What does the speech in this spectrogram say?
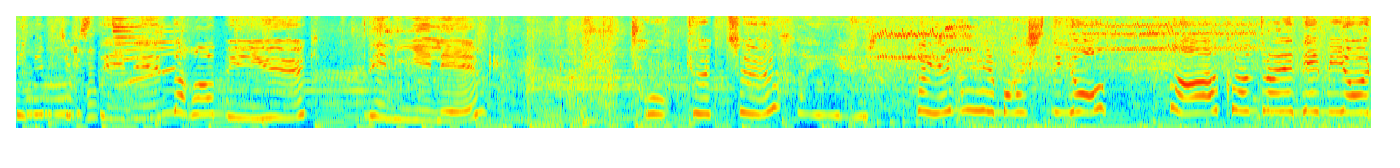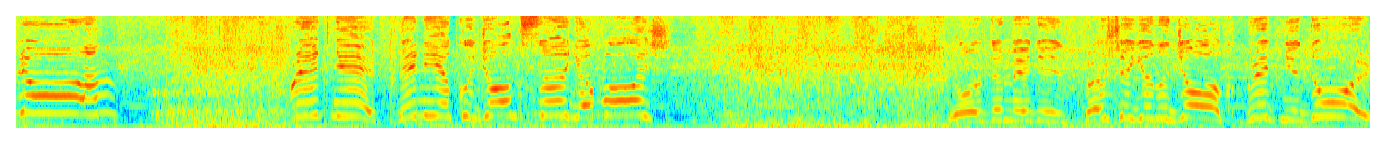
benim cipslerim daha büyük. Deneyelim. Çok kötü. Hayır. Hayır hayır başlıyor. Aa, kontrol edemiyorum. Beni yakacaksın yavaş. Yardım edin her şey yanacak. Britney dur.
